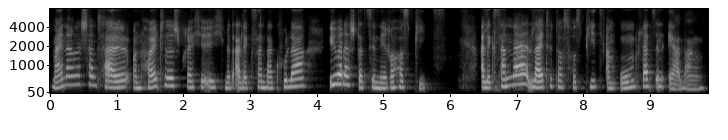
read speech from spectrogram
Mein Name ist Chantal und heute spreche ich mit Alexander Kula über das stationäre Hospiz. Alexander leitet das Hospiz am Ohmplatz in Erlangen.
